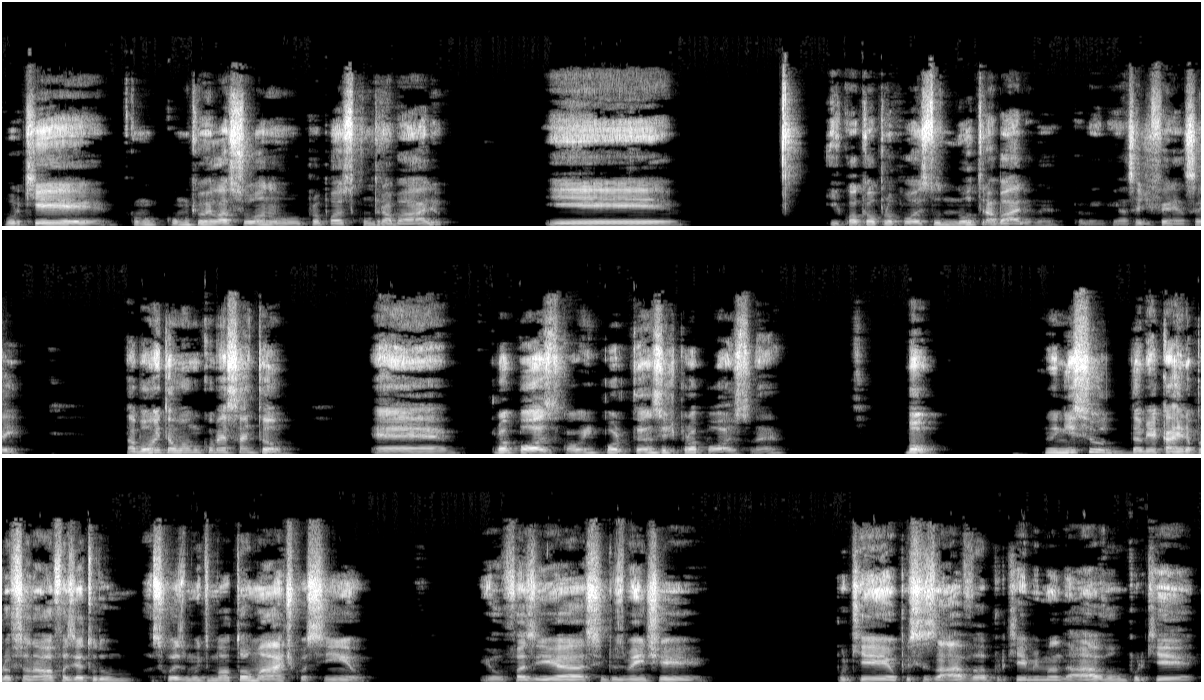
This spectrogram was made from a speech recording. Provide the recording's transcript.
porque como, como que eu relaciono o propósito com o trabalho e, e qual que é o propósito no trabalho, né? Também tem essa diferença aí. Tá bom? Então vamos começar então. É, propósito, qual é a importância de propósito, né? Bom, no início da minha carreira profissional eu fazia tudo as coisas muito no automático, assim, eu, eu fazia simplesmente porque eu precisava, porque me mandavam, porque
